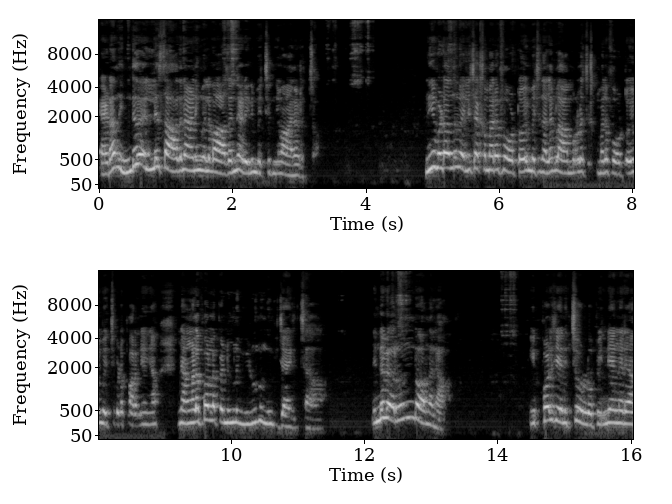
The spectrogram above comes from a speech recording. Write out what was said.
എടാ നിന്റെ വലിയ സാധനമാണെങ്കിൽ വല്ല വാതന്റെ ഇടയിലും വെച്ച് നീ വാനടച്ചോ നീ ഇവിടെ ഒന്ന് വലിയ ചെക്കന്മാരെ ഫോട്ടോയും വെച്ച് നല്ല ഗ്ലാമറുള്ള ചെക്കന്മാരെ ഫോട്ടോയും വെച്ച് ഇവിടെ പറഞ്ഞു കഴിഞ്ഞാൽ ഞങ്ങളെപ്പോലുള്ള പെണ്ണുങ്ങൾ വീഴുമെന്ന് വിചാരിച്ചാ? നിന്റെ വെറും തോന്നല. ഇപ്പോൾ ജനിച്ചുള്ളൂ പിന്നെ എങ്ങനെയാ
